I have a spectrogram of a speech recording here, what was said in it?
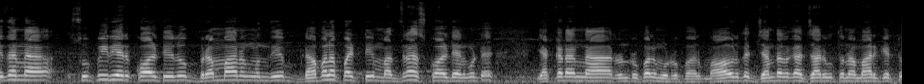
ఏదన్నా సుపీరియర్ క్వాలిటీలు బ్రహ్మాండంగా ఉంది డబల పట్టి మద్రాస్ క్వాలిటీ అనుకుంటే ఎక్కడన్నా రెండు రూపాయలు మూడు రూపాయలు. మామూలుగా జనరల్గా జరుగుతున్న మార్కెట్.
